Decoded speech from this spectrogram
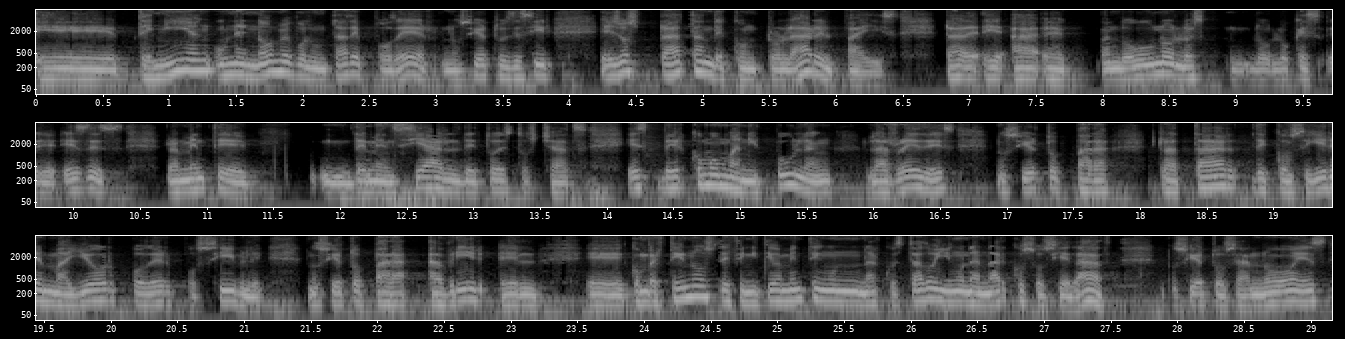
eh, tenían una enorme voluntad de poder, ¿no es cierto? Es decir, ellos tratan de controlar el país. Eh, eh, cuando uno lo, lo, que es, es realmente demencial de todos estos chats es ver cómo manipulan las redes, ¿no es cierto?, para tratar de conseguir el mayor poder posible, ¿no es cierto?, para abrir el, eh, convertirnos definitivamente en un narcoestado y en una narcosociedad, ¿no es cierto? O sea, no es,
